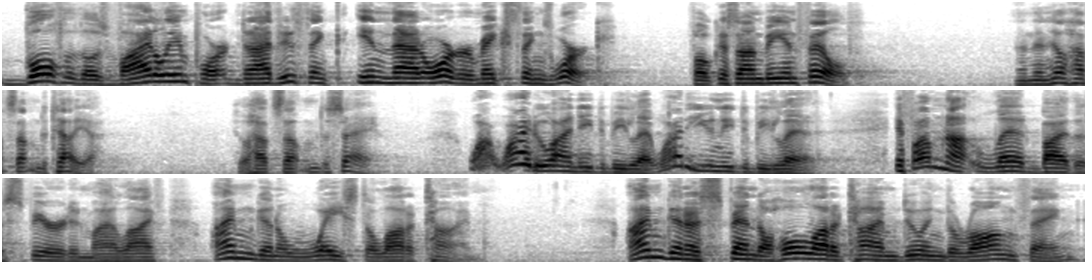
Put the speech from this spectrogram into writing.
Both of those vitally important, and I do think in that order makes things work. Focus on being filled. And then he'll have something to tell you. He'll have something to say. Why, why do I need to be led? Why do you need to be led? If I'm not led by the Spirit in my life, I'm going to waste a lot of time. I'm going to spend a whole lot of time doing the wrong thing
